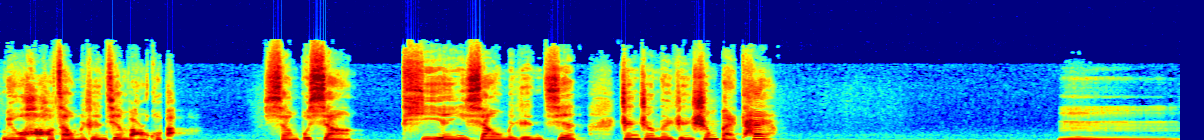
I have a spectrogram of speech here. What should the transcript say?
没有好好在我们人间玩过吧？想不想体验一下我们人间真正的人生百态啊？嗯，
